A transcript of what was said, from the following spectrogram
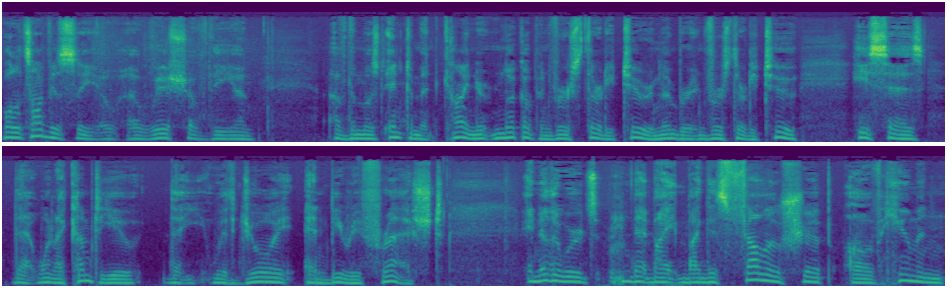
Well, it's obviously a, a wish of the. Um, of the most intimate kind. Look up in verse 32. Remember, in verse 32, he says, that when I come to you that with joy and be refreshed. In other words, that by by this fellowship of human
